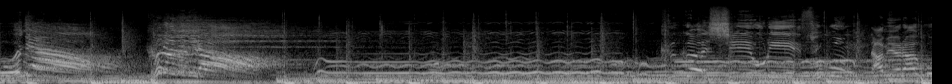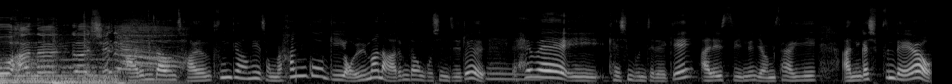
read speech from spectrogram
뭐냐 그것이 우리 수국 남여라고 하는 것이다. 아름다운 자연 풍경이 정말 한국이 얼마나 아름다운 곳인지를 해외에 계신 분들에게 알릴 수 있는 영상이 아닌가 싶은데요.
